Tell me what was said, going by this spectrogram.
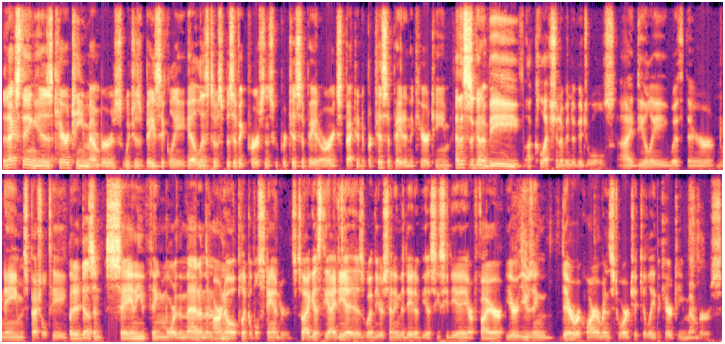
The next thing is care team members, which is basically a list of specific persons who participate or are expected to participate in the care team. And this is going to be a collection of individuals, ideally with their name, specialty, but it doesn't say anything more than that, and there are no applicable standards. So I guess the idea is whether you're sending the data via CCDA or FHIR, you're using their requirements to articulate the care team members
